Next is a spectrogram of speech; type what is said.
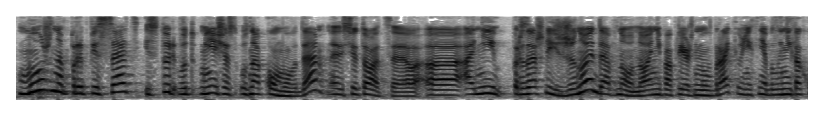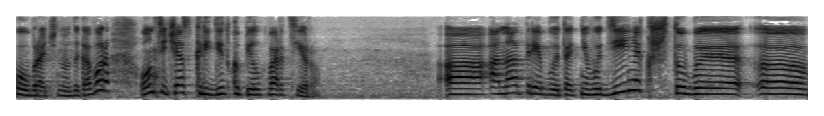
можно прописать историю. Вот у меня сейчас у знакомого да, э, ситуация. А, они разошлись с женой давно, но они по-прежнему в браке, у них не было никакого брачного договора. Он сейчас в кредит купил квартиру. А, она требует от него денег, чтобы э,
